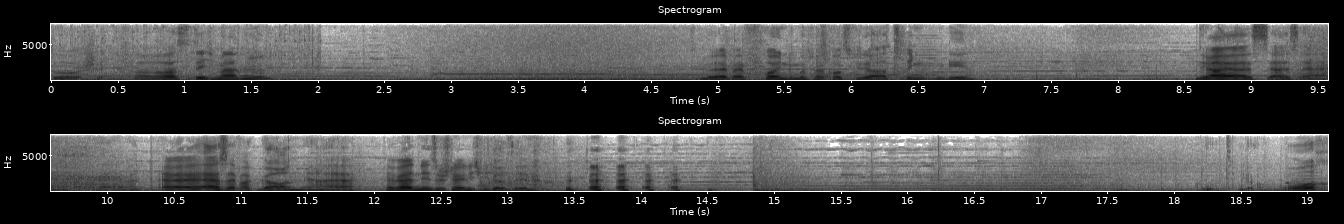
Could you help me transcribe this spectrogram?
So, schön verrostig machen. Tut mir leid, mein Freund, du musst mal kurz wieder ertrinken gehen. Ja, ja, er ist, ist, er, er, er ist einfach gone. Ja, ja. Wir werden ihn so schnell nicht wiedersehen. Gut, wieder hoch.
